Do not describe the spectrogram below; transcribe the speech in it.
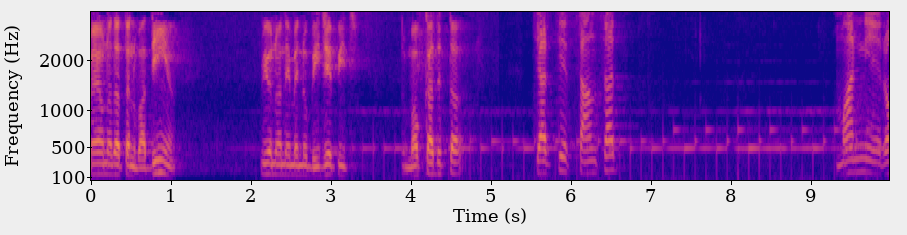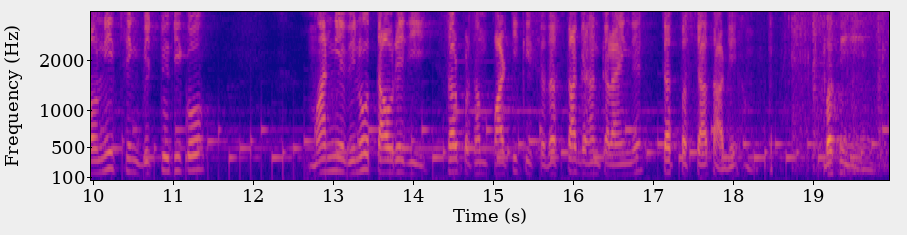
ਮੈਂ ਉਹਨਾਂ ਦਾ ਧੰਨਵਾਦੀ ਹਾਂ ਵੀ ਉਹਨਾਂ ਨੇ ਮੈਨੂੰ ਬੀਜੇਪੀ 'ਚ ਮੌਕਾ ਦਿੱਤਾ चर्चित सांसद माननीय रवनीत सिंह बिट्टू जी को माननीय विनोद तावरे जी सर्वप्रथम पार्टी की सदस्यता ग्रहण कराएंगे तत्पश्चात आगे हम बस यही है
